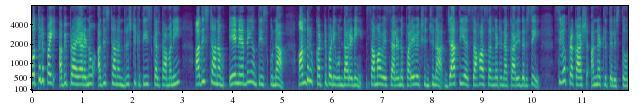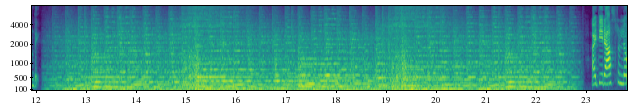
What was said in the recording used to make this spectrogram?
పొత్తులపై అభిప్రాయాలను అధిష్టానం దృష్టికి తీసుకెళ్తామని అధిష్టానం ఏ నిర్ణయం తీసుకున్నా అందరూ కట్టుబడి ఉండాలని సమావేశాలను పర్యవేక్షించిన జాతీయ సహా సంఘటన కార్యదర్శి శివప్రకాష్ అన్నట్లు తెలుస్తోంది. అయితే రాష్ట్రంలో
